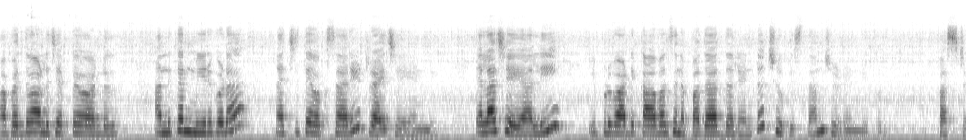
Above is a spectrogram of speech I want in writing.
మా పెద్దవాళ్ళు చెప్పేవాళ్ళు. అందుకని మీరు కూడా నచ్చితే ఒకసారి ట్రై చేయండి. ఎలా చేయాలి? ఇప్పుడు వాటికి కావాల్సిన పదార్థాలు ఏంటో చూపిస్తాను చూడండి ఇప్పుడు. ఫస్ట్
